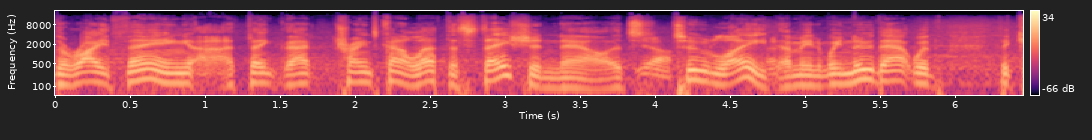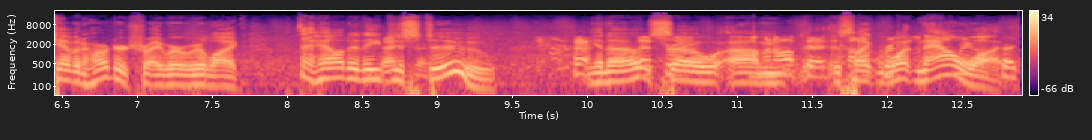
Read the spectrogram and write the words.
the right thing, I think that train's kind of left the station now. It's yeah. too late. I mean, we knew that with the Kevin Huerter trade, where we were like, "What the hell did he That's just right. do?" You know, so right. um, it's like, what now? What that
